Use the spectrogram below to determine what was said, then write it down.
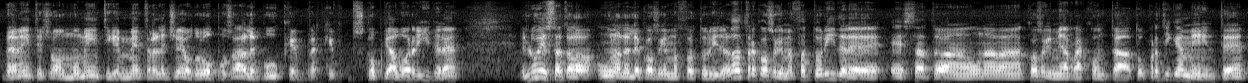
veramente ci sono momenti che mentre leggevo dovevo posare le buche perché scoppiavo a ridere. Lui è stata una delle cose che mi ha fatto ridere. L'altra cosa che mi ha fatto ridere è stata una cosa che mi ha raccontato. Praticamente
